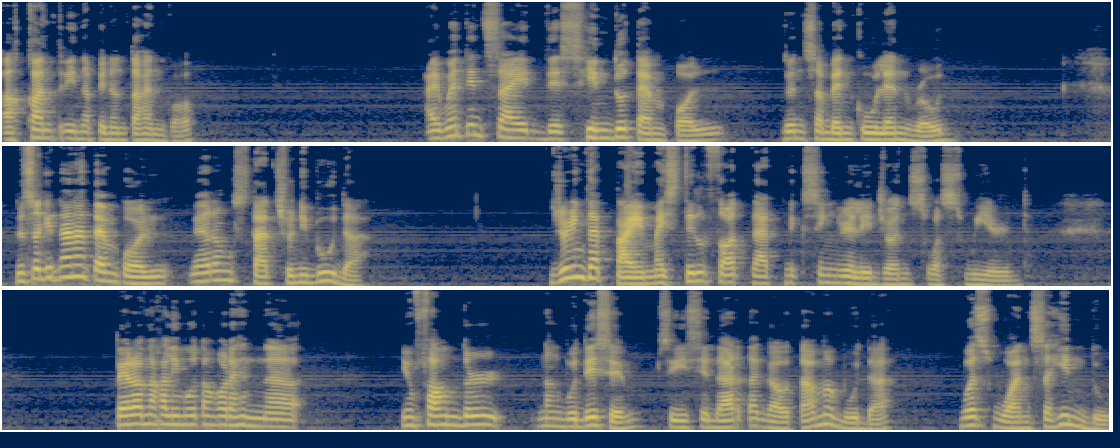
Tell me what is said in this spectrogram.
uh, country na pinuntahan ko I went inside this Hindu temple dun sa Bencoolen Road. Dun sa gitna ng temple, merong statue ni Buddha. During that time, I still thought that mixing religions was weird. Pero nakalimutan ko rin na yung founder ng Buddhism, si Siddhartha Gautama Buddha, was once a Hindu.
